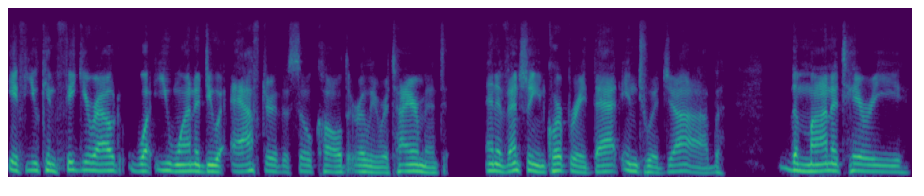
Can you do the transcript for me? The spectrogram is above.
if you can figure out what you want to do after the so called early retirement and eventually incorporate that into a job, the monetary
